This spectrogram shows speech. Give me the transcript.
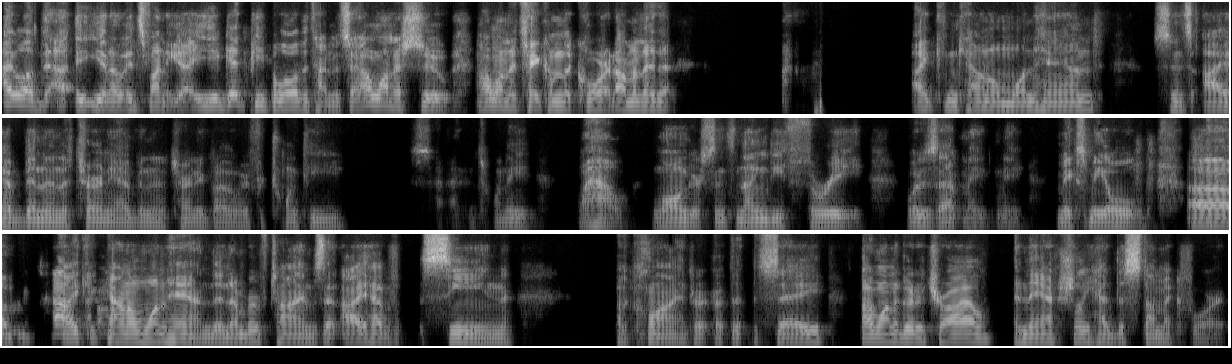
I love that. Uh, you know, it's funny. Uh, you get people all the time that say, "I want to sue. I want to take them to court. I'm going to." I can count on one hand since I have been an attorney. I've been an attorney, by the way, for 27, 20. Wow, longer since 93. What does that make me? Makes me old. Um, I could count on one hand the number of times that I have seen a client uh, say, I want to go to trial, and they actually had the stomach for it.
